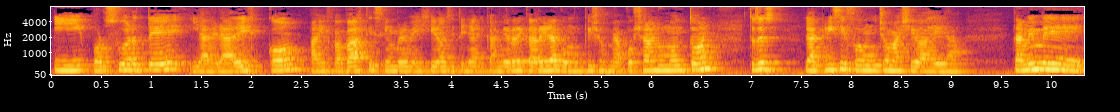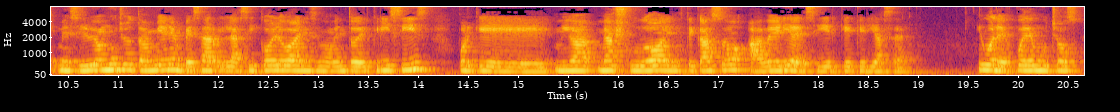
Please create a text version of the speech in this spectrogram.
Y por suerte, y agradezco a mis papás que siempre me dijeron si tenía que cambiar de carrera, como que ellos me apoyaban un montón. Entonces la crisis fue mucho más llevadera. También me, sirvió mucho también empezar la psicóloga en ese momento de crisis porque me, ayudó en este caso a ver y a decidir qué quería hacer. Y bueno, después de muchos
